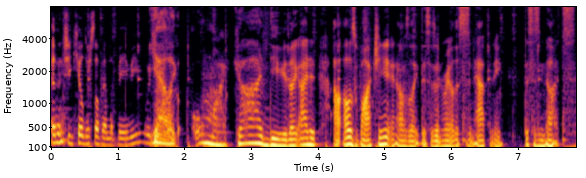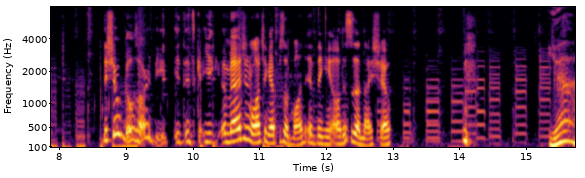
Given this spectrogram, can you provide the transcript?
And then she killed herself and the baby. yeah like oh my god dude like i did I, I was watching it and i was like this isn't real this isn't happening this is nuts the show goes hard, dude. It, it's you, imagine watching episode one and thinking, "Oh, this is a nice show." yeah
